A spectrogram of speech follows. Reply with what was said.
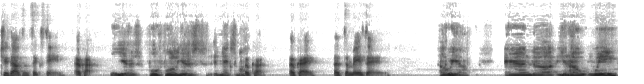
2016. Okay. Four years, four full years next month. Okay. Okay. That's amazing. Oh yeah, and uh, you know we,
